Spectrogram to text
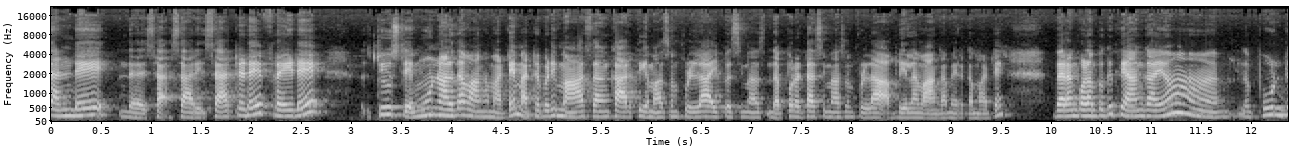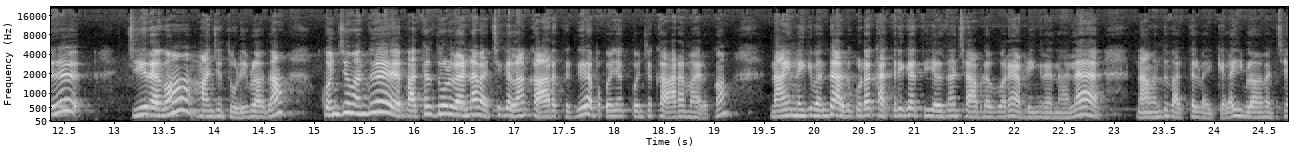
சண்டே இந்த சாரி சாட்டர்டே ஃப்ரைடே டியூஸ்டே மூணு நாள் தான் வாங்க மாட்டேன். மற்றபடி மாதம் கார்த்திகை மாதம் ஃபுல்லாக ஐப்பசி மாதம் இந்த புரட்டாசி மாதம் ஃபுல்லாக அப்படியெல்லாம் வாங்காமல் இருக்க மாட்டேன். வெறங்குழம்புக்கு தேங்காயம் இந்த பூண்டு ஜீரகம் மஞ்சத்தூள் இவ்வளோ தான் கொஞ்சம் வந்து வத்தல் தூள் வேணால் வச்சுக்கலாம் காரத்துக்கு. அப்போ கொஞ்சம் கொஞ்சம் காரமாக இருக்கும். நான் இன்றைக்கி வந்து அது கூட கத்திரிக்காய் தீயல் தான் சாப்பிட போகிறேன் அப்படிங்கிறனால நான் வந்து வத்தல் வைக்கல. இவ்வளோ வச்சு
